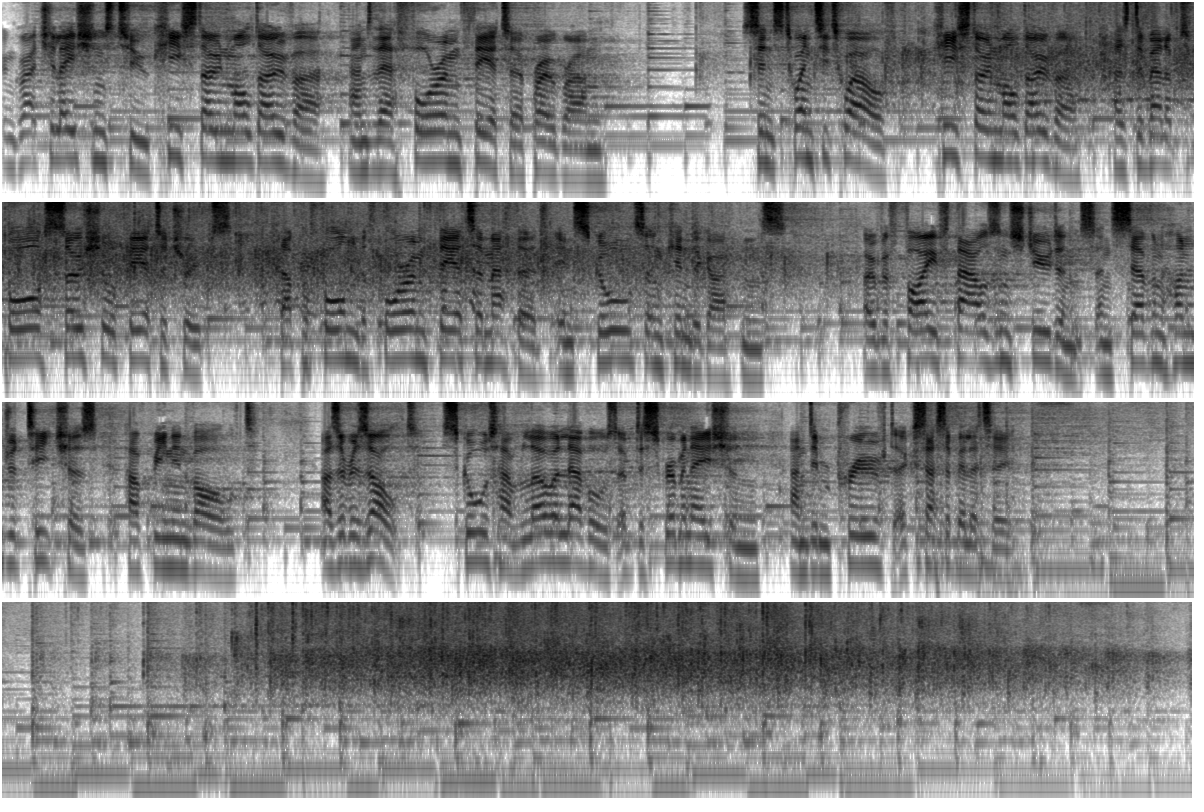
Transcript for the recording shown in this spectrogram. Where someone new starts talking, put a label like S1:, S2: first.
S1: Congratulations to Keystone Moldova and their Forum Theatre programme. Since 2012, Keystone Moldova has developed four social theatre troupes that perform the Forum Theatre method in schools and kindergartens. Over 5,000 students and 700 teachers have been involved. As a result, schools have lower levels of discrimination and improved accessibility.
